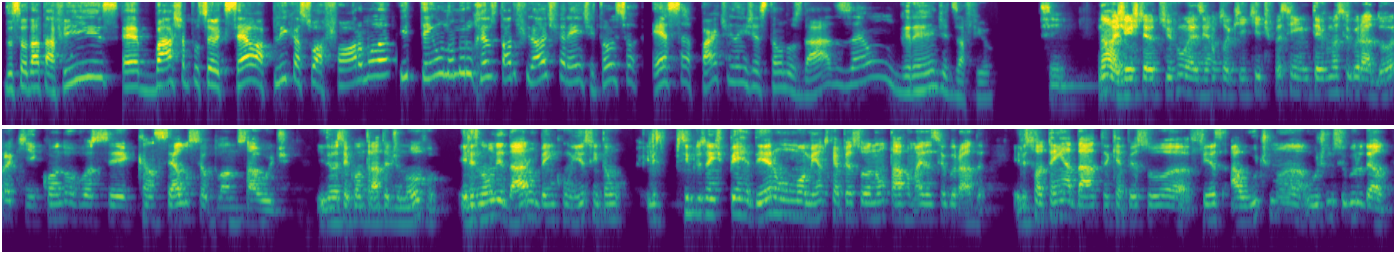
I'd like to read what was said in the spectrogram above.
do seu DataVis, é, baixa para o seu Excel, aplica a sua fórmula e tem um número, o resultado final é diferente. Então, isso, essa parte da ingestão dos dados é um grande desafio. Sim. Não, a gente, eu tive um exemplo aqui que, tipo assim, teve uma seguradora que quando você cancela o seu plano de saúde e você contrata de novo, eles não lidaram bem com isso, então eles simplesmente perderam um momento que a pessoa não estava mais assegurada. Eles só têm a data que a pessoa fez a última, o último seguro dela.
